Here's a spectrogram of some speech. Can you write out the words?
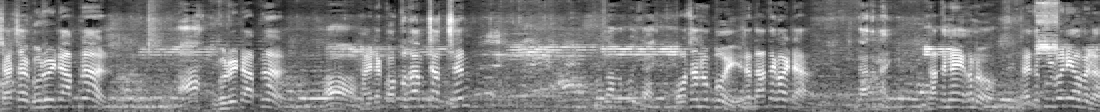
চাচা গরু এটা আপনার? গরু এটা আপনার? হ্যাঁ, এটা কত দাম চাচ্ছেন? পঁচানব্বই এটা দাঁতে কয়টা? দাঁতে নাই। দাঁতে নেই এখনও? তাই তো কুরবানি হবে না।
